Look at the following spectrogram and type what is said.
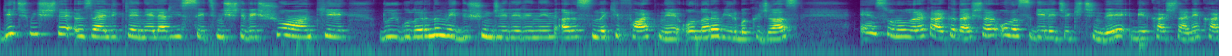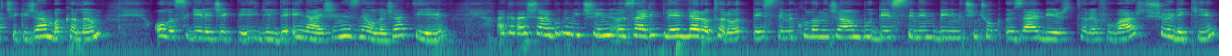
geçmişte özellikle neler hissetmişti ve şu anki duygularının ve düşüncelerinin arasındaki fark ne onlara bir bakacağız. En son olarak arkadaşlar olası gelecek için de birkaç tane kart çekeceğim bakalım. Olası gelecekle ilgili de enerjiniz ne olacak diye. Arkadaşlar bunun için özellikle Laro Tarot destemi kullanacağım. Bu destenin benim için çok özel bir tarafı var. Şöyle ki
